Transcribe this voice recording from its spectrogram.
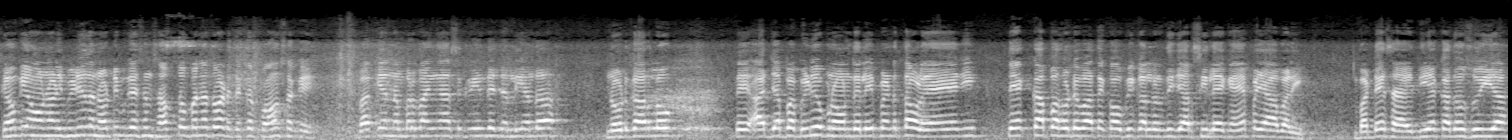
ਕਿਉਂਕਿ ਆਉਣ ਵਾਲੀ ਵੀਡੀਓ ਦਾ ਨੋਟੀਫਿਕੇਸ਼ਨ ਸਭ ਤੋਂ ਪਹਿਲਾਂ ਤੁਹਾਡੇ ਤੱਕ ਪਹੁੰਚ ਸਕੇ। ਬਾਕੀ ਨੰਬਰ ਪਾਈਆਂ ਸਕਰੀਨ ਤੇ ਚੱਲੀ ਜਾਂਦਾ ਨੋਟ ਕਰ ਲਓ। ਤੇ ਅੱਜ ਆਪਾਂ ਵੀਡੀਓ ਬਣਾਉਣ ਦੇ ਲਈ ਪਿੰਡ ਧੌਲੇ ਆਏ ਆ ਜੀ। ਤੇ ਇੱਕ ਆਪਾਂ ਤੁਹਾਡੇ ਵਾਸਤੇ ਕਾਫੀ ਕਲਰ ਦੀ ਜਰਸੀ ਲੈ ਕੇ ਆਏ ਪੰਜਾਬ ਵਾਲੀ। ਵੱਡੇ ਸਾਈਜ਼ ਦੀ ਆ, ਕਦੋਂ ਸੂਈ ਆ?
